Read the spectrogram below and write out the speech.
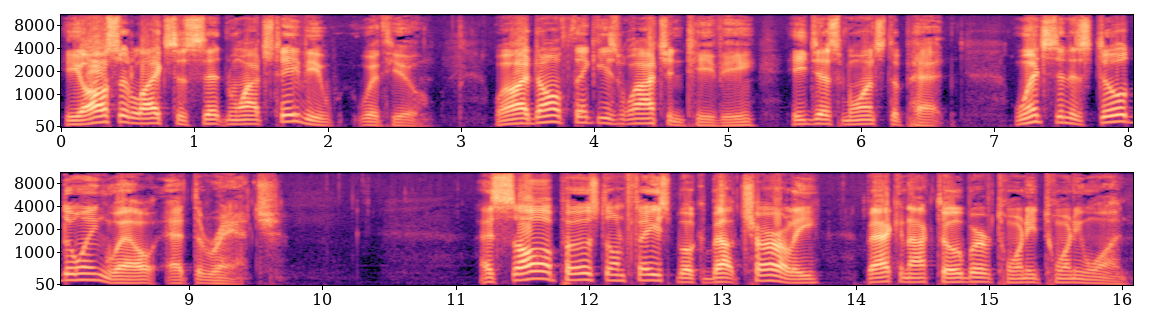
He also likes to sit and watch TV with you. Well, I don't think he's watching TV. He just wants to pet. Winston is still doing well at the ranch. I saw a post on Facebook about Charlie back in October of 2021.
